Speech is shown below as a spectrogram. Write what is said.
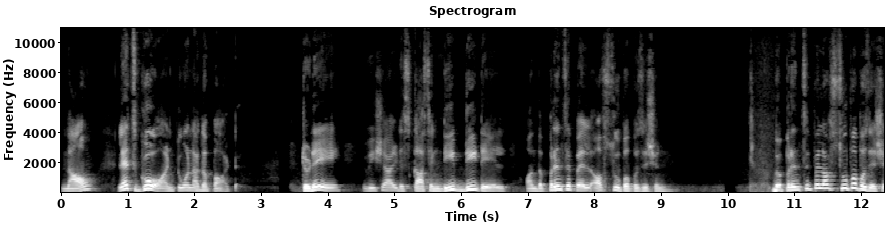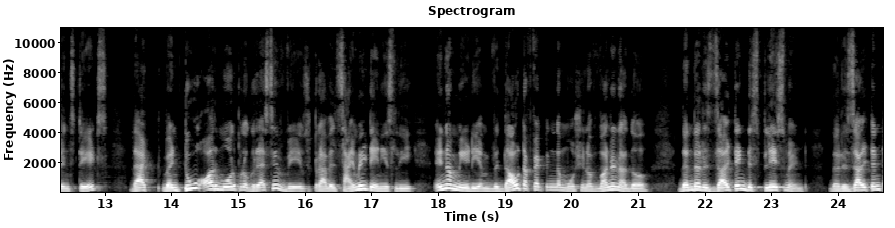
Now, let's go on to another part. Today, we shall discuss in deep detail on the principle of superposition. The principle of superposition states that when two or more progressive waves travel simultaneously in a medium without affecting the motion of one another, then the resultant displacement, the resultant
